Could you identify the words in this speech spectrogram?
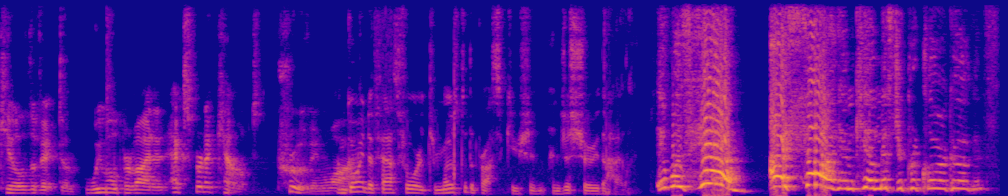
kill the victim. We will provide an expert account proving why. I'm going to fast forward through most of the prosecution and just show you the highlights. It was him! I saw him kill Mr. Prochlorococcus.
